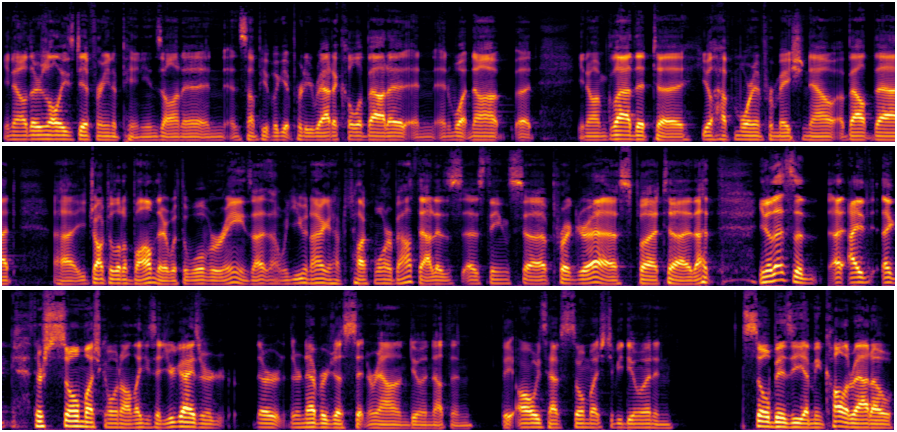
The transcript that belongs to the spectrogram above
you know there's all these differing opinions on it and, and some people get pretty radical about it and and whatnot but you know i'm glad that uh, you'll have more information now about that uh, you dropped a little bomb there with the Wolverines. I, well, you and I are gonna have to talk more about that as as things uh, progress. But uh, that you know that's a I, I, I there's so much going on. Like you said, your guys are they're they're never just sitting around and doing nothing. They always have so much to be doing and so busy. I mean, Colorado,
